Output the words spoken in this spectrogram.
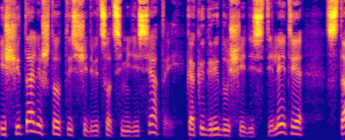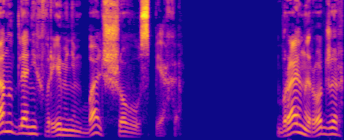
и считали, что 1970-й, как и грядущие десятилетия, станут для них временем большого успеха. Брайан и Роджер,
